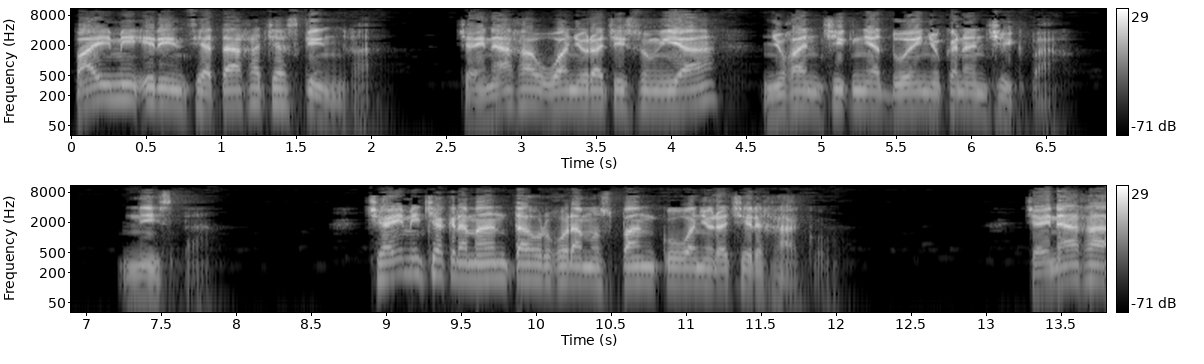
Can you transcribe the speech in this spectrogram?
Paymi irinciataqa chaskinqa. Chaynaqa wañurachisunya ñuqanchikña dueño kananchikpaq, nispa. Chaymi chakramanta hurquramuspanku wañurachirqaku. Chaynaqa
